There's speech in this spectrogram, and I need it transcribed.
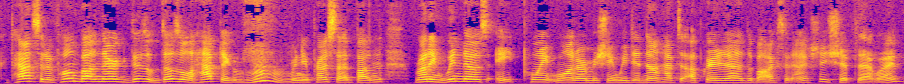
Capacitive home button there does, does a little haptic when you press that button. Running Windows 8.1 our machine. We did not have to upgrade it out of the box. It actually shipped that way.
